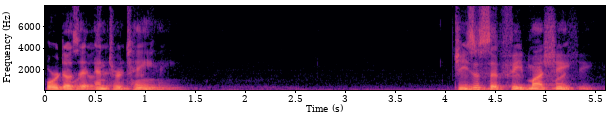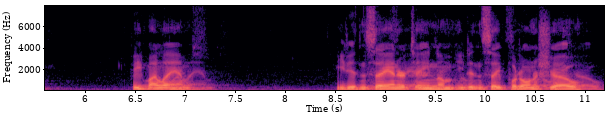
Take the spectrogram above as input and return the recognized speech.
or does it entertain? Jesus said, Feed my sheep, feed my lambs. He didn't say entertain them, he didn't say put on a show.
